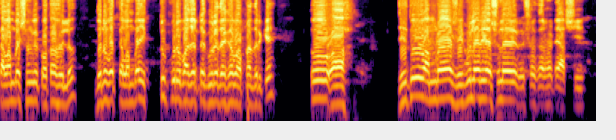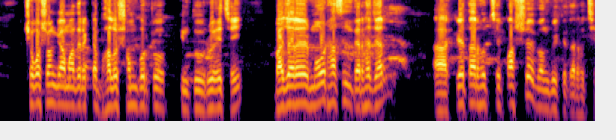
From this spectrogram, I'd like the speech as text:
কালাম ভাইয়ের সঙ্গে কথা হইল। ধন্যবাদ কালাম ভাই একটু পুরো বাজারটা ঘুরে দেখাবো আপনাদেরকে। তো আহ, যেহেতু আমরা রেগুলারই আসলে সরকারহাটে আসি সবার সঙ্গে আমাদের একটা ভালো সম্পর্ক কিন্তু রয়েছেই। বাজারের মোট হাসিল দেড় হাজার আহ, ক্রেতার হচ্ছে পাঁচশো এবং বিক্রেতার হচ্ছে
